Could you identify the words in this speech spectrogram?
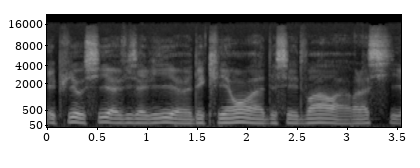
et puis aussi euh, vis-à-vis euh, des clients d'essayer de voir voilà si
